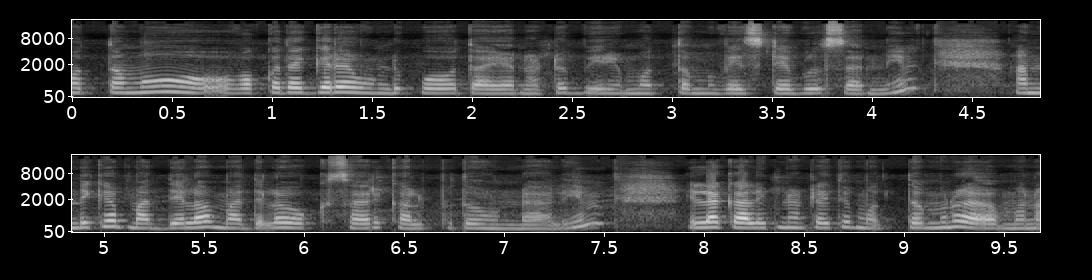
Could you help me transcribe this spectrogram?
మొత్తము ఒక దగ్గరే ఉండిపోతాయి అన్నట్టు బిర్యానీ మొత్తం వెజిటేబుల్స్ అన్నీ. అందుకే మధ్యలో మధ్యలో ఒకసారి కలుపుతూ ఉండాలి. ఇలా కలిపినట్లయితే మొత్తం మన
